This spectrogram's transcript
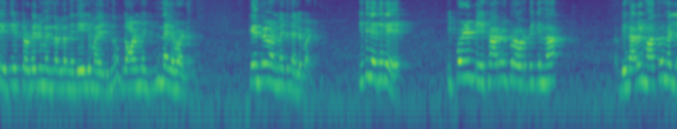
രീതിയിൽ തുടരുമെന്നുള്ള നിലയിലുമായിരുന്നു ഗവൺമെന്റിന്റെ നിലപാട് കേന്ദ്ര ഗവൺമെന്റ് നിലപാട്. ഇതിനെതിരെ ഇപ്പോഴും ബീഹാറിൽ പ്രവർത്തിക്കുന്ന ബീഹാറിൽ മാത്രമല്ല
